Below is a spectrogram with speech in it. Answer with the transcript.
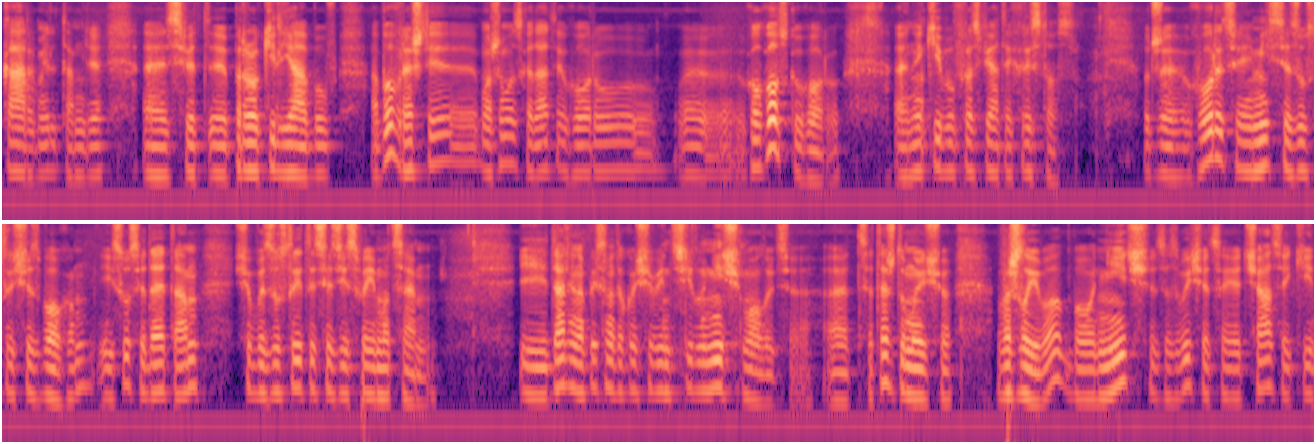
Кармель, там, де е, свят, е, пророк Ілля був, або врешті е, можемо згадати гору е, Голговську гору, е, на якій був розп'ятий Христос. Отже, гори це місце зустрічі з Богом. Ісус іде там, щоб зустрітися зі своїм Отцем. І далі написано також, що він цілу ніч молиться. Е, Це теж думаю, що важливо, бо ніч зазвичай це є час, який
